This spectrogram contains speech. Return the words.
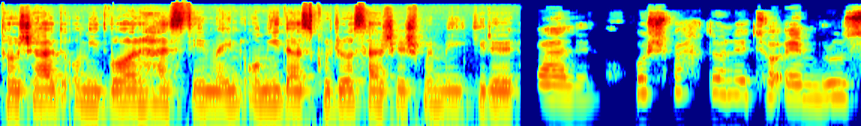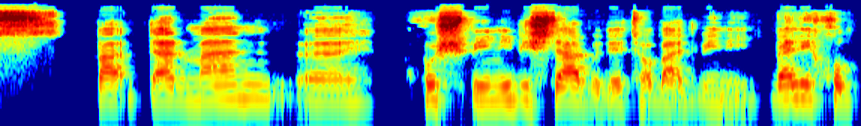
تا شاید امیدوار هستیم و این امید از کجا سرچشمه می‌گیره؟ بله. خوشبختانه تا امروز در من خوشبینی بیشتر بوده تا بدبینی. ولی خب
